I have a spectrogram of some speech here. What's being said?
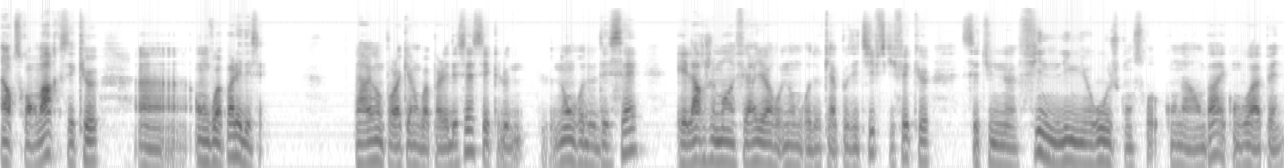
Alors ce qu'on remarque, c'est que euh, on ne voit pas les décès. La raison pour laquelle on ne voit pas les décès, c'est que le, nombre de décès est largement inférieur au nombre de cas positifs, ce qui fait que c'est une fine ligne rouge qu'on a en bas et qu'on voit à peine.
